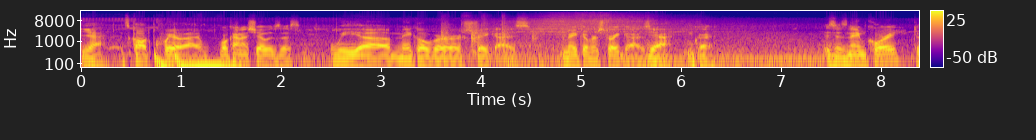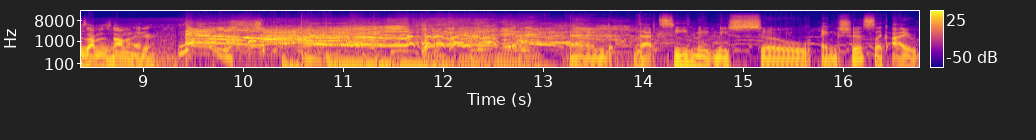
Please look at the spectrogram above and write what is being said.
Yeah. It's called Queer Eye. What kind of show is this? We uh, make over straight guys. You make over straight guys? Yeah. Okay. Is his name Corey? Because I'm his nominator. That scene made me so anxious. Like I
